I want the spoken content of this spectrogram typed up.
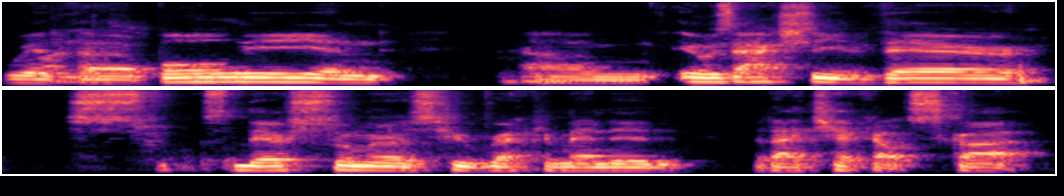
with oh, nice. uh, Bowley, and um, it was actually their their swimmers who recommended that I check out Scott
